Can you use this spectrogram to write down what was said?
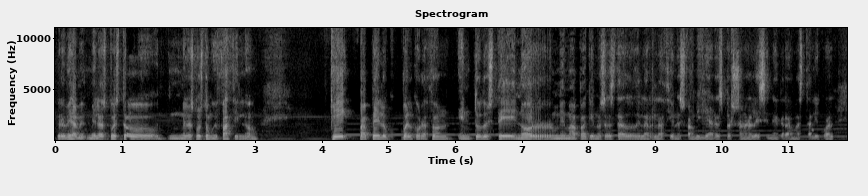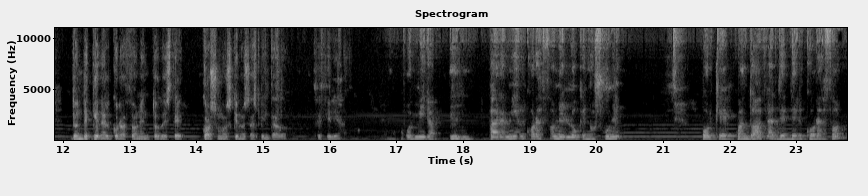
Pero mira, me, lo has puesto, me lo has puesto muy fácil, ¿no? ¿Qué papel ocupa el corazón en todo este enorme mapa que nos has dado de las relaciones familiares, personales, eneagramas, tal y cual? ¿Dónde queda el corazón en todo este cosmos que nos has pintado, Cecilia? Pues mira, para mí el corazón es lo que nos une, porque cuando hablas desde el corazón,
